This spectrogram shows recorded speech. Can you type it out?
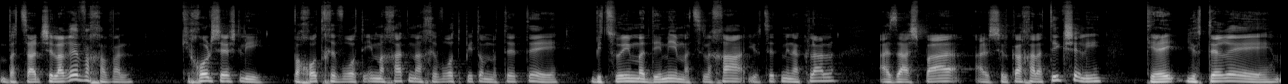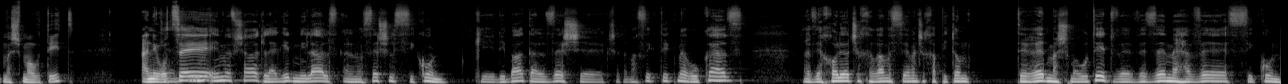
בצד של הרווח, אבל ככל שיש לי פחות חברות, אם אחת מהחברות פתאום נותנת אה, ביצועים מדהימים, הצלחה יוצאת מן הכלל, אז ההשפעה על של כך על התיק שלי תהיה יותר אה, משמעותית. אני כן, רוצה... אם, אם אפשר רק להגיד מילה על, על נושא של סיכון, כי דיברת על זה שכשאתה מחזיק תיק מרוכז, אז יכול להיות שחברה מסוימת שלך פתאום תרד משמעותית, ו- וזה מהווה סיכון.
